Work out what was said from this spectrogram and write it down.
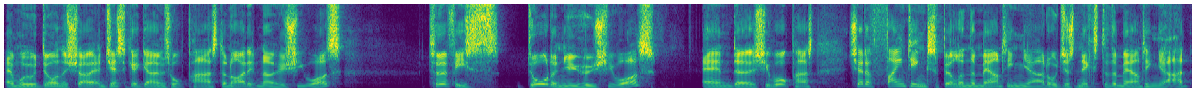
and we were doing the show. And Jessica Gomes walked past, and I didn't know who she was. Turfy's daughter knew who she was, and uh, she walked past. She had a fainting spell in the mounting yard, or just next to the mounting yard,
